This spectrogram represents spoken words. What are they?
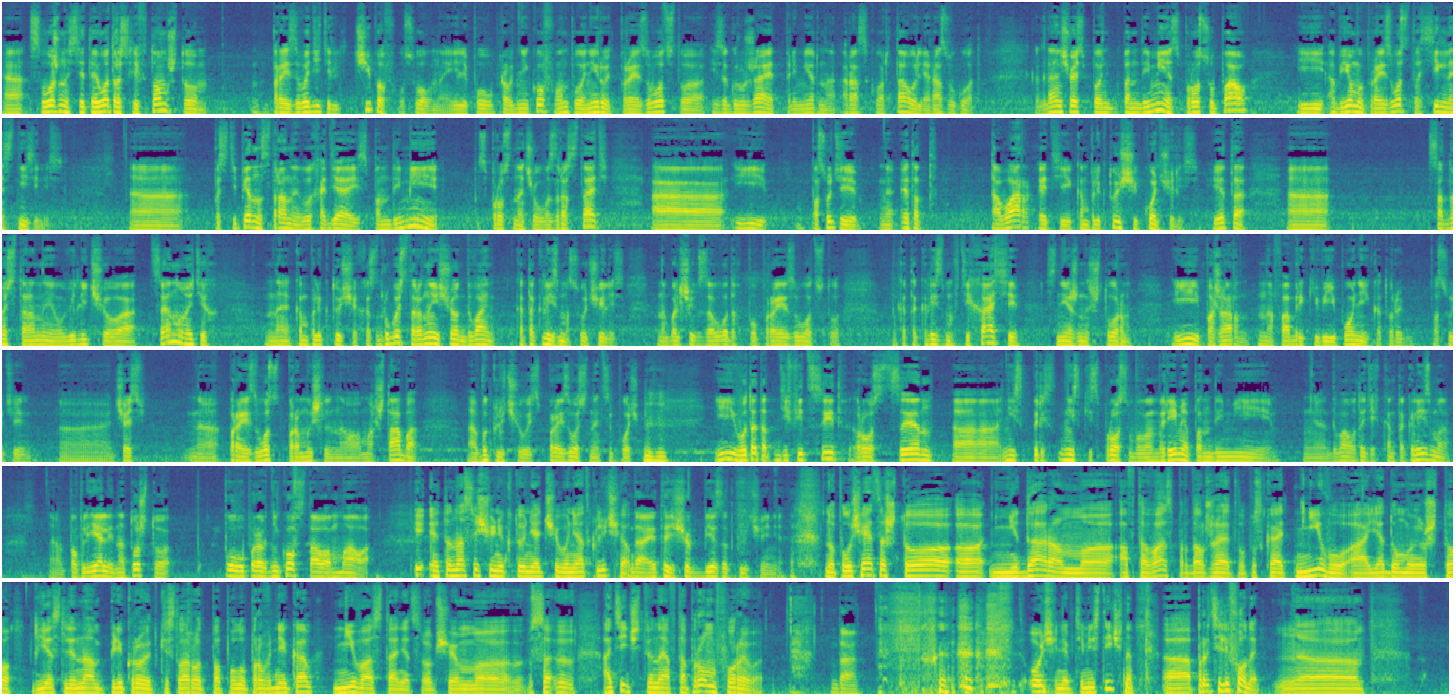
А сложность этой отрасли в том, что производитель чипов, условно, или полупроводников, он планирует производство и загружает примерно раз в квартал или раз в год. Когда началась пандемия, спрос упал, и объемы производства сильно снизились. А постепенно страны, выходя из пандемии, спрос начал возрастать, а, и, по сути, этот товар, эти комплектующие кончились. И это с одной стороны, увеличила цену этих комплектующих, а с другой стороны еще два катаклизма случились на больших заводах по производству. Катаклизм в Техасе, снежный шторм, и пожар на фабрике в Японии, который, по сути, э, часть э, производства промышленного масштаба выключилась производственная цепочка. Угу. И вот этот дефицит, рост цен, низкий спрос во время пандемии, два вот этих катаклизма Э, повлияли на то, что полупроводников стало мало. И это нас еще никто ни от чего не отключал. Да, это еще без отключения. Но получается, что э, недаром э, АвтоВАЗ продолжает выпускать Ниву, а я думаю, что если нам перекроют кислород по полупроводникам, Нива останется. В общем, э, с, э, отечественный автопром forever. Да. Очень оптимистично. Э, про телефоны. Э,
